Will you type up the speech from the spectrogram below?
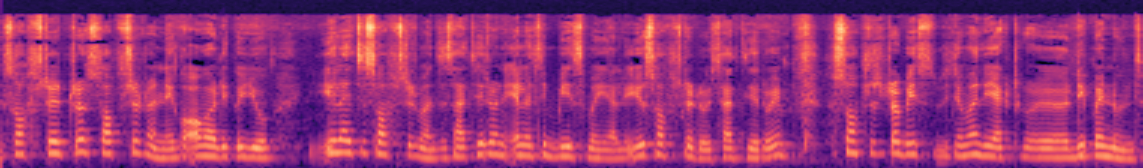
सबस्ट्रेट र सबस्ट्रेट भनेको अगाडिको यो यसलाई चाहिँ सबस्ट्रेट भन्छ साथीहरू अनि यसलाई चाहिँ बेस भइहाल्यो। यो सबस्ट्रेट हो साथीहरू है? सबस्ट्रेट र बेस दुइटामा रियाक्ट डिपेन्ड हुन्छ।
